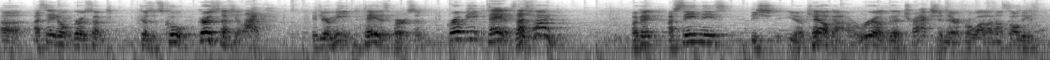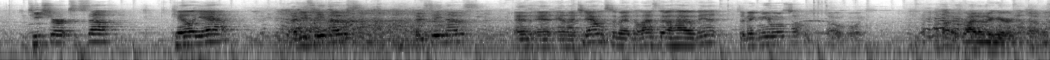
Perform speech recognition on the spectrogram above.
uh, I say don't grow something because it's cool. Grow stuff you like. If you're a meat and potatoes person, grow meat and potatoes. That's fine. Okay? I've seen these, these, you know, kale got a real good traction there for a while, and I saw these t-shirts and stuff. Kale, yeah. Have you seen those? Have you seen those? And, and, and I challenged them at the last Ohio event to make me a little something. Oh, boy. I thought it was right under here. Now that was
